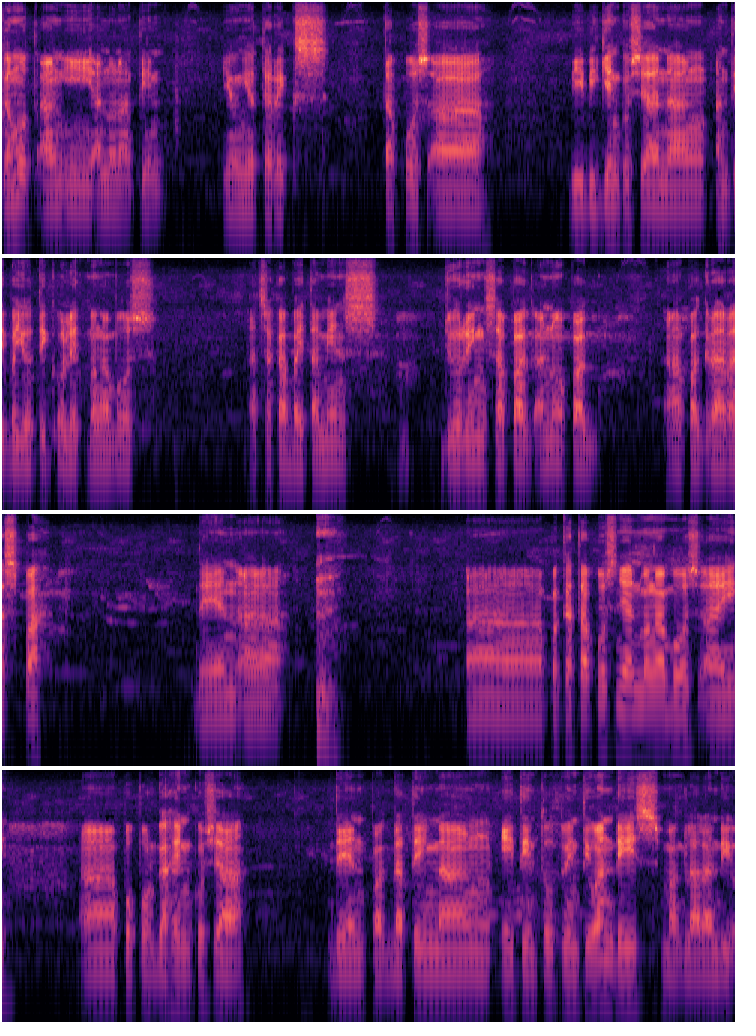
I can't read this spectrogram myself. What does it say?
gamot ang i-ano natin yung Uterix. Tapos ah bibigyan ko siya ng antibiotic ulit mga boss at saka vitamins during sa pag ano pag ah, pagraraspa. Then ah ah, pagkatapos niyan mga boss ay ah, pupurgahin ko siya Then, pagdating ng 18 to 21 days, maglalandi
